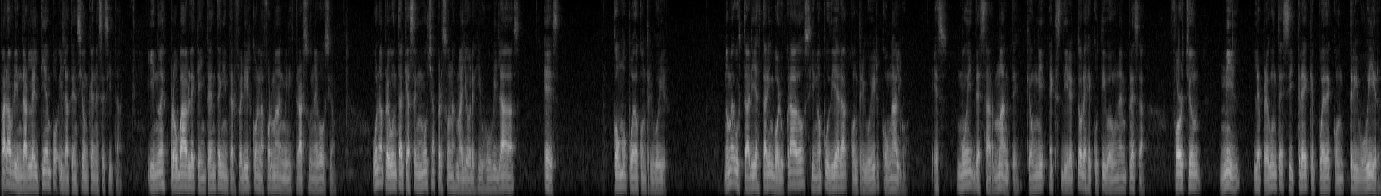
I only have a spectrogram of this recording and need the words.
para brindarle el tiempo y la atención que necesita. Y no es probable que intenten interferir con la forma de administrar su negocio. Una pregunta que hacen muchas personas mayores y jubiladas es, ¿cómo puedo contribuir? No me gustaría estar involucrado si no pudiera contribuir con algo. Es muy desarmante que un exdirector ejecutivo de una empresa Fortune 1000 le pregunte si cree que puede contribuir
